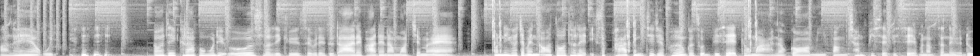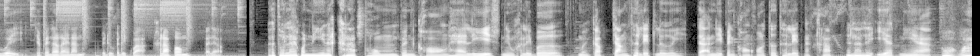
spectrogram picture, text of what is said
มาแล้วอุ้ย สวัสดีครับผมวดิอุสและนี่คือเซเว่นเดย์ทูดในพาร์ทแนะนำมอดใช่ไหมวันนี้ก็จะเป็นออโต้เทเลตอีกสักพาร์ทหนึ่งที่จะเพิ่มกระสุนพิเศษเข้ามา แล้วก็มีฟังก์ชันพิเศษพิเศษมานำเสนอด้วย จะเป็นอะไรนั้นไปดูกันดีกว่าครับผมไปแล้ว และตัวแรกวันนี้นะครับผมเป็นของ Harry's New Caliber เหมือนกับจังเทเลตเลย แต่อันนี้เป็นของ Auto t u r r e t นะครับในรายละเอียดเนี่ยก็บอกว่า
